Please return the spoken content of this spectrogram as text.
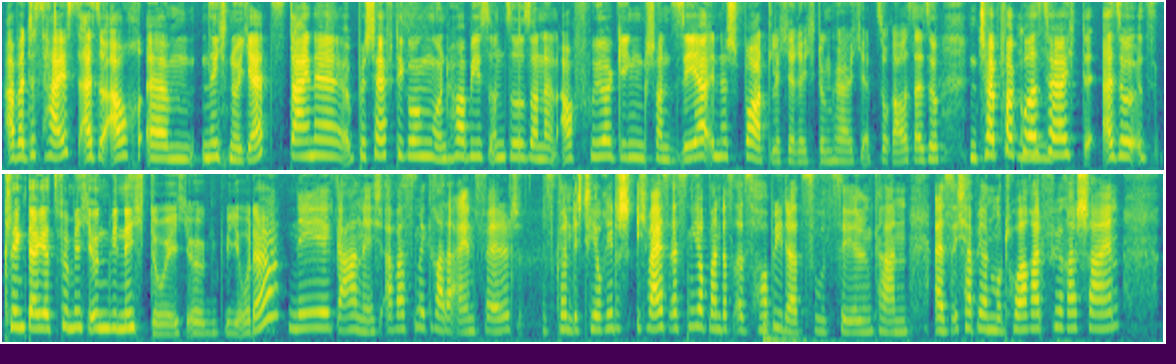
Aber das heißt also auch ähm, nicht nur jetzt deine Beschäftigungen und Hobbys und so, sondern auch früher ging schon sehr in eine sportliche Richtung, höre ich jetzt so raus. Also ein Töpferkurs mhm. höre ich, also klingt da jetzt für mich irgendwie nicht durch irgendwie, oder? Nee, gar nicht. Aber was mir gerade einfällt, das könnte ich theoretisch, ich weiß erst nie, ob man das als Hobby dazu zählen kann. Also ich habe ja einen Motorradführerschein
